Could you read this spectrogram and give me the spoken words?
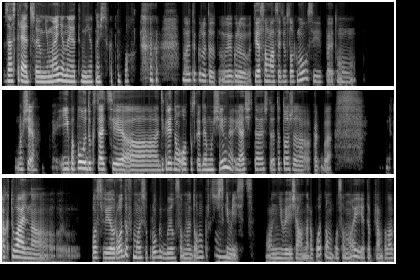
заостряет свое внимание на этом и относится к этому плохо. Ну, это круто. Ну, Я говорю, вот я сама с этим столкнулась, и поэтому вообще. И по поводу, кстати, а, декретного отпуска для мужчин, я считаю, что это тоже как бы актуально. После родов мой супруг был со мной дома практически Мгм. месяц. Он не выезжал на работу, он был со мной, и это прям была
